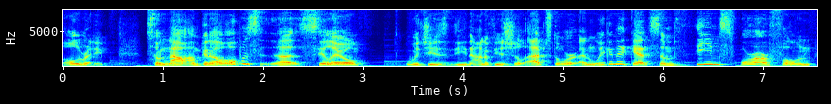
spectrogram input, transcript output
already. So now I'm going to open uh, Sileo, which is the unofficial app store, and we're going to get some themes for our phone,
